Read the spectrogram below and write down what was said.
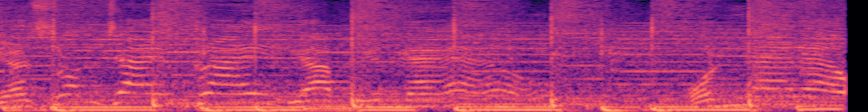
อย่าสนใจใครอย่าเปลี่ยนแนวคนแน่แนว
